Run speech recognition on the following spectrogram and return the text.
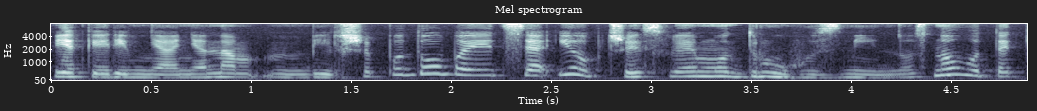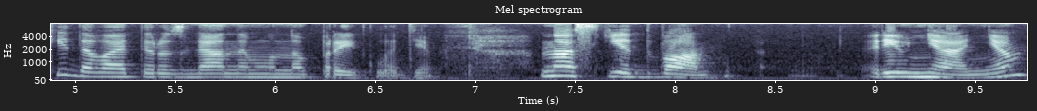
яке рівняння нам більше подобається, і обчислюємо другу змінну. Знову таки, давайте розглянемо на прикладі. У нас є два рівняння.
